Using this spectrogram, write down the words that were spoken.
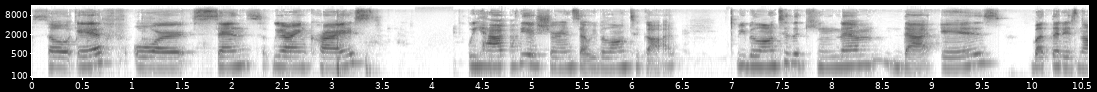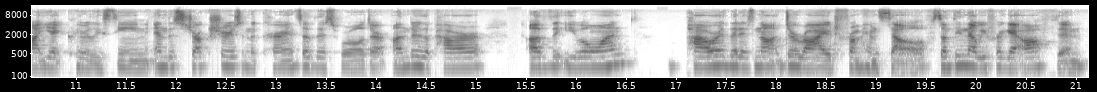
So, if or since we are in Christ, we have the assurance that we belong to God. We belong to the kingdom that is but that is not yet clearly seen. And the structures and the currents of this world are under the power of the evil one, power that is not derived from himself, something that we forget often,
